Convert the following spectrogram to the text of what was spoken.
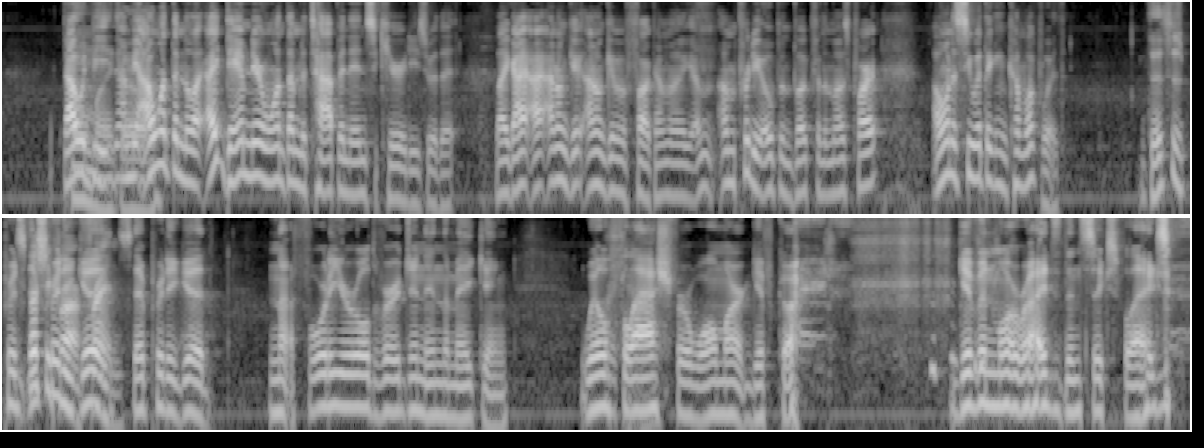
That Oh would be. my I mean, I want them to like. I damn near want them to tap into insecurities with it. Like I, I, don't give. I don't give a fuck. I'm like, I'm, I'm pretty open book for the most part. I want to see what they can come up with. This is pretty. Especially for our good. friends. They're pretty good. Not forty-year-old virgin in the making. Will Okay. flash for Walmart gift card. Given more rides than Six Flags.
